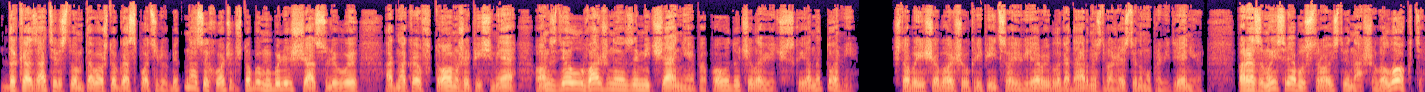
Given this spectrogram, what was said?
доказательством того, что Господь любит нас и хочет, чтобы мы были счастливы. Однако в том же письме он сделал важное замечание по поводу человеческой анатомии. Чтобы еще больше укрепить свою веру и благодарность божественному провидению, поразмысли об устройстве нашего локтя.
